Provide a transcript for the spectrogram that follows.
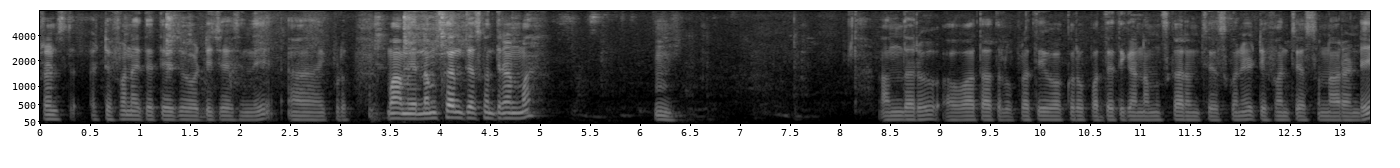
ఫ్రెండ్స్ టిఫిన్ అయితే తేజు వడ్డీ చేసింది. ఇప్పుడు మా మీరు నమస్కారం చేసుకొని తినమ్మా అందరూ అవ్వాతాతలు ప్రతి ఒక్కరూ పద్ధతిగా నమస్కారం చేసుకొని టిఫిన్ చేస్తున్నారండి.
